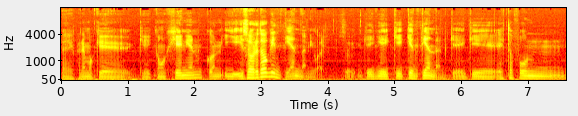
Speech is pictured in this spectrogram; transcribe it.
eh, esperemos que, que congenien con y, y sobre todo que entiendan igual. Que, que, que- que entiendan que, que esto fue un,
